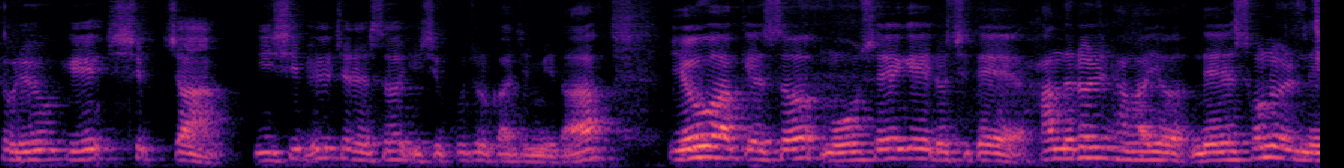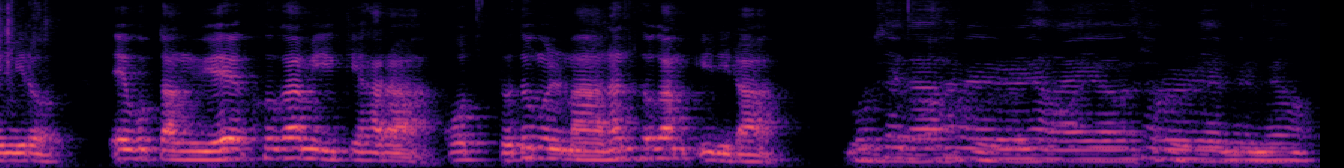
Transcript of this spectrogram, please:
출애굽기 10장 21절에서 29절까지입니다. 여호와께서 모세에게 이르시되 하늘을 향하여 내 손을 내밀어 애굽 땅 위에 흑암이 있게 하라. 곧 더듬을 만한 흑암이리라. 모세가 하늘을 향하여 손을 내밀며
